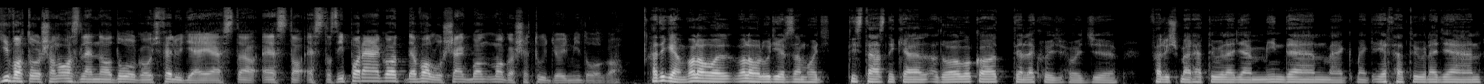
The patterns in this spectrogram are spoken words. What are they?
hivatalosan az lenne a dolga, hogy felügyelje ezt, a, ezt, a, ezt az iparágat, de valóságban maga se tudja, hogy mi dolga. Hát igen, valahol, valahol úgy érzem, hogy tisztázni kell a dolgokat, tényleg, hogy, hogy felismerhető legyen minden, meg, meg érthető legyen,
